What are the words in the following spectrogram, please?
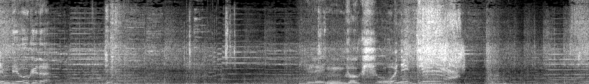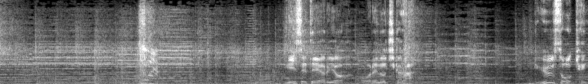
準備 OK だ。煉獄鬼剣見せてやるよ俺の力。竜装剣。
